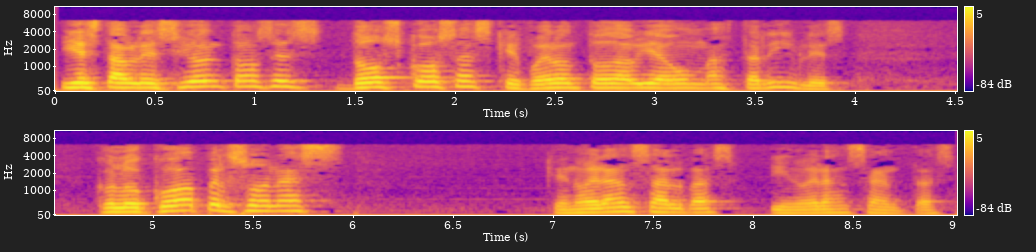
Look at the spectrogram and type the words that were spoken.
Y estableció entonces dos cosas que fueron todavía aún más terribles. Colocó a personas que no eran salvas y no eran santas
